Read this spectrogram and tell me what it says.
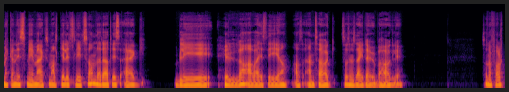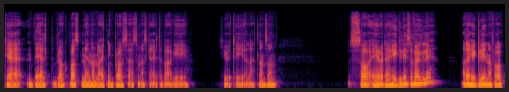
mekanisme i meg som alltid er litt slitsom, det er det at hvis jeg blir hylla av ei side, altså en sak, så syns jeg det er ubehagelig. Så når folk har delt bloggposten min om Lightning Process, som jeg skrev tilbake i 2010 eller et eller annet sånt, så er jo det hyggelig, selvfølgelig. Og det er hyggelig når folk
